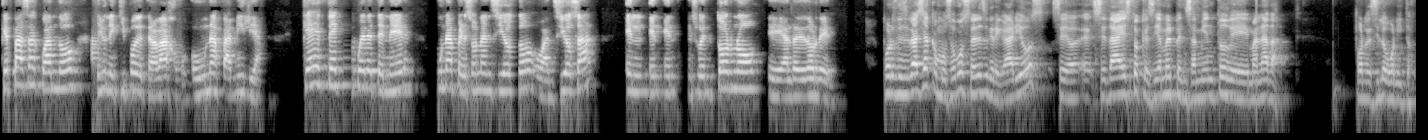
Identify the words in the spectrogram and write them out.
¿Qué pasa cuando hay un equipo de trabajo o una familia? ¿Qué efecto puede tener una persona ansioso o ansiosa en, su entorno eh, alrededor de él. Por desgracia, como somos seres gregarios, se, eh, se, da esto que se llama el pensamiento de manada, por decirlo bonito.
